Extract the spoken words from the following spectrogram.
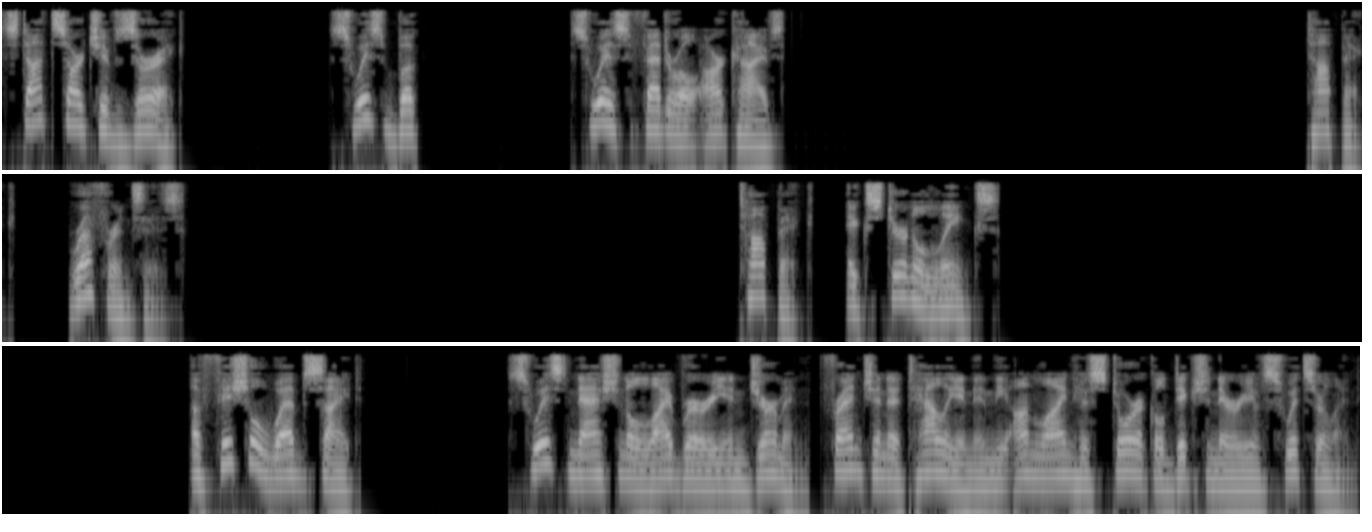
Staatsarchiv Zurich. Swiss Book. Swiss Federal Archives. References. External links. Official website. Swiss National Library in German, French and Italian in the online Historical Dictionary of Switzerland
